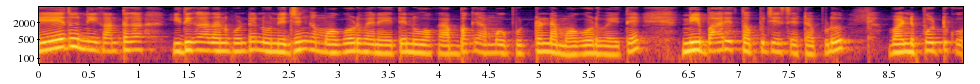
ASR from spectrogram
లేదు నీకు అంతగా ఇది కాదనుకుంటే నువ్వు నిజంగా మగోడువైన అయితే నువ్వు ఒక అబ్బకి అమ్మకు పుట్టుండ మగోడువైతే అయితే నీ భార్య తప్పు చేసేటప్పుడు వాడిని పట్టుకో.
